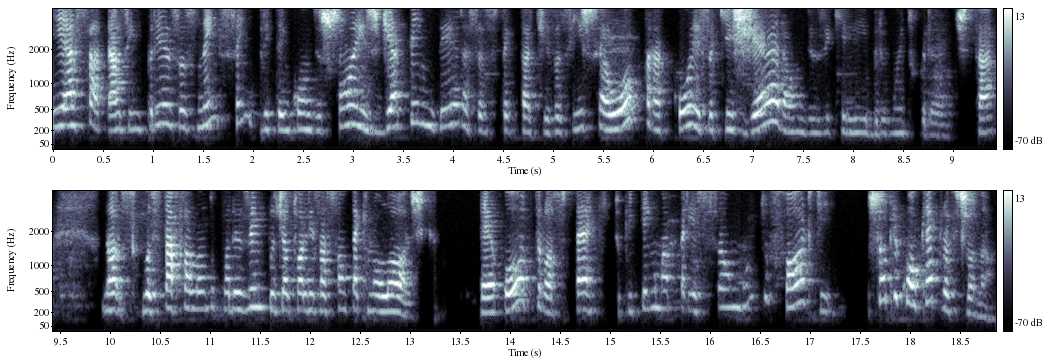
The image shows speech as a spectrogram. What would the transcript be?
E essa, as empresas nem sempre têm condições de atender essas expectativas, e isso é outra coisa que gera um desequilíbrio muito grande. Tá? Nós, você está falando, por exemplo, de atualização tecnológica, é outro aspecto que tem uma pressão muito forte sobre qualquer profissional.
